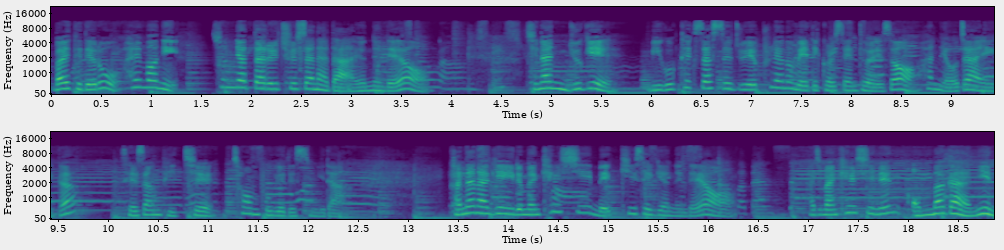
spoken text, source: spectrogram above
말 그대로 할머니, 손녀딸을 출산하다였는데요. 지난 6일 미국 텍사스주의 플래노 메디컬 센터에서 한 여자아이가 세상 빛을 처음 보게 됐습니다. 갓난아기 이름은 켈시 맥키색이었는데요. 하지만 켈시는 엄마가 아닌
